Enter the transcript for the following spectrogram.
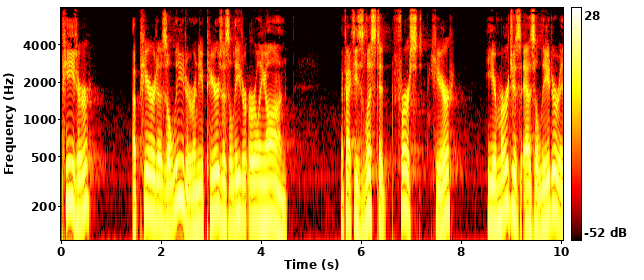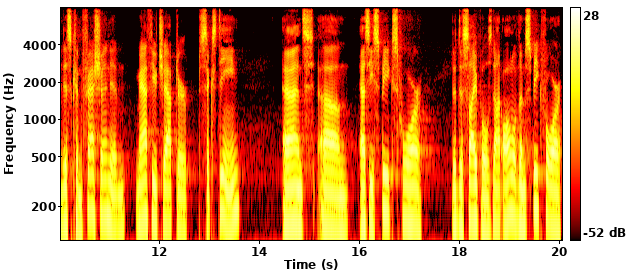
Peter appeared as a leader, and he appears as a leader early on. In fact, he's listed first here. He emerges as a leader in his confession in Matthew chapter 16. And um, as he speaks for the disciples, not all of them speak for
